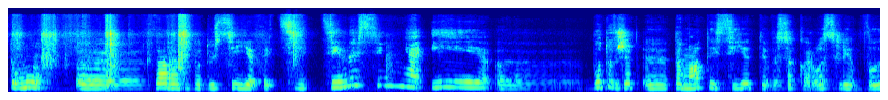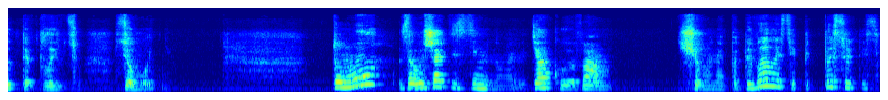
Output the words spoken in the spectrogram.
тому е, зараз буду сіяти ці, ці насіння і е, буду вже е, томати сіяти високорослі в теплицю сьогодні. Тому залишайтесь зі мною. Дякую вам, що мене подивилися. Підписуйтесь.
